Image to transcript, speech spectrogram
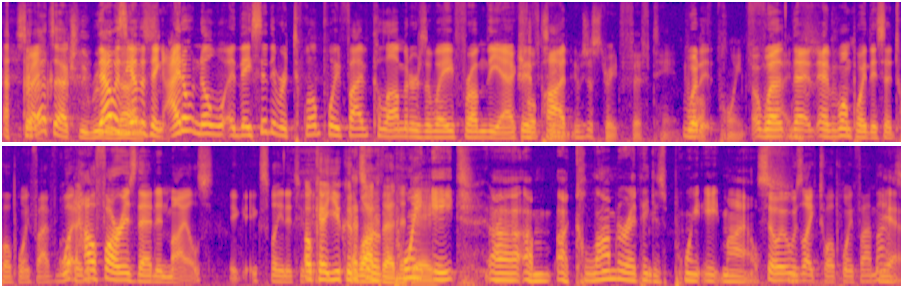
so Right. that's actually really that was the other thing. I don't know. They said they were 12.5 kilometers away from the actual 15. pod. It was just straight 15. What it- 12.5. Well, that, at one point they said 12.5. What? they- How far is that in miles? E- explain it to me. okay, you could That's walk that in a point day. Eight. Uh, um, a kilometer, I think, is 0.8 miles. So it was like 12.5 miles. Yeah.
